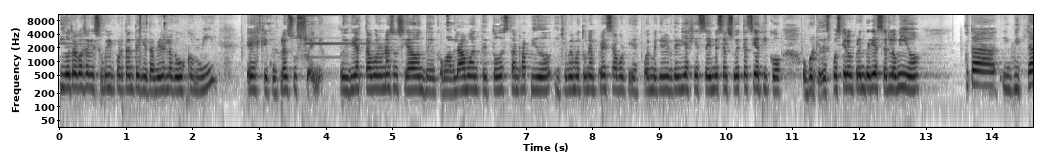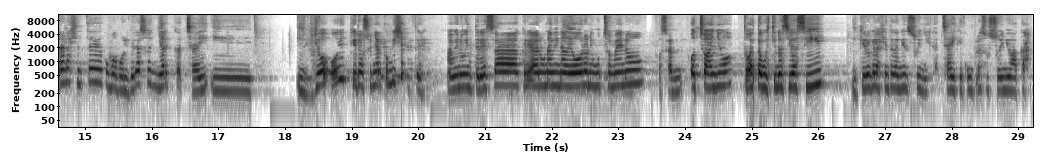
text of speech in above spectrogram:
y otra cosa que es súper importante que también es lo que busco en mí es que cumplan sus sueños. Hoy día estamos en una sociedad donde, como hablábamos antes, todo es tan rápido y yo me meto a una empresa porque después me quiero ir de viaje seis meses al sudeste asiático o porque después quiero emprender y hacer lo mío puta, invitar a la gente como a volver a soñar, ¿cachai? Y, y yo hoy quiero soñar con mi gente. A mí no me interesa crear una mina de oro, ni mucho menos. O sea, ocho años, toda esta cuestión ha sido así. Y quiero que la gente también sueñe, ¿cachai? Que cumpla sus sueños acá.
